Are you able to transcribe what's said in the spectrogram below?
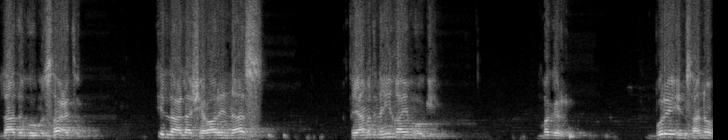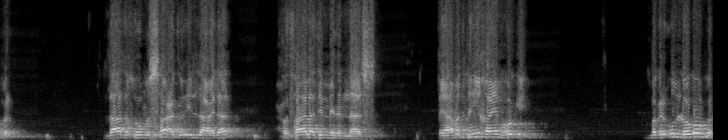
لا تقوم ساعت الا على شرار الناس۔ قیامت نہیں قائم ہوگی۔ مگر برے انسانوں پر لا تقوم الساعت الا على حثالة من الناس۔ قیامت نہیں قائم ہوگی۔ مگر ان لوگوں پر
